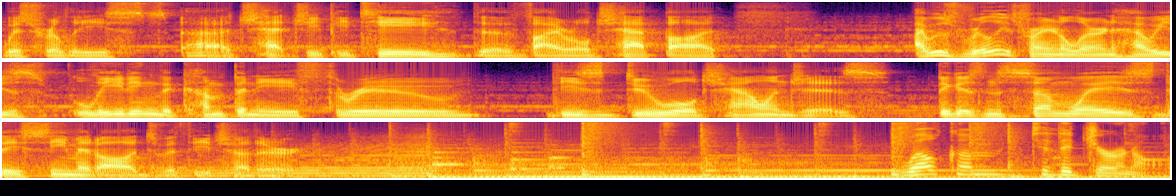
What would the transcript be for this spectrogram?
which released uh, ChatGPT, the viral chatbot. I was really trying to learn how he's leading the company through these dual challenges because, in some ways, they seem at odds with each other. Welcome to The Journal,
